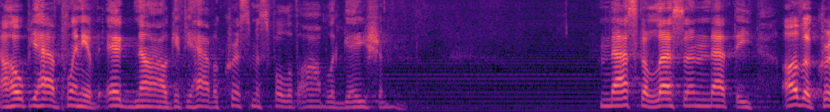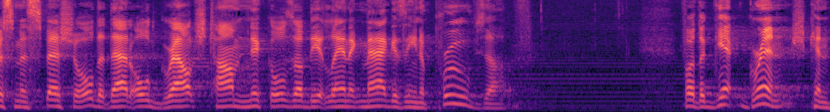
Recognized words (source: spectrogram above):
I hope you have plenty of eggnog if you have a Christmas full of obligation. And that's the lesson that the other Christmas special that that old grouch Tom Nichols of the Atlantic magazine approves of. For the Grinch can,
